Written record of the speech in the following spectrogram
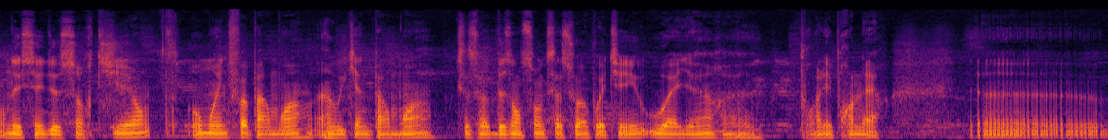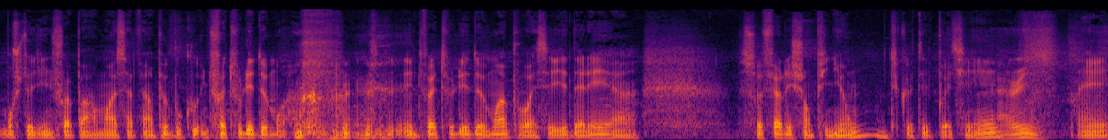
on essaye de sortir au moins une fois par mois, un week-end par mois, que ce soit à Besançon, que ce soit à Poitiers ou ailleurs, euh, pour aller prendre l'air. Euh, bon, je te dis une fois par mois, ça fait un peu beaucoup. Une fois tous les deux mois. une fois tous les deux mois pour essayer d'aller se refaire les champignons du côté de Poitiers. Ah oui. Et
